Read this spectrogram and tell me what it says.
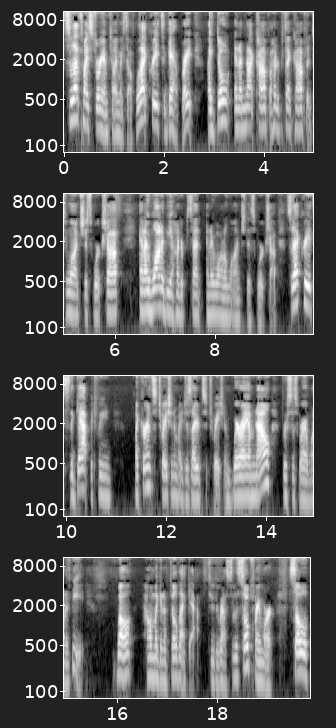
So that's my story. I'm telling myself. Well, that creates a gap, right? I don't, and I'm not conf- 100% confident to launch this workshop, and I want to be 100%, and I want to launch this workshop. So that creates the gap between my current situation and my desired situation, where I am now versus where I want to be. Well, how am I going to fill that gap through the rest of the SOAP framework? So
